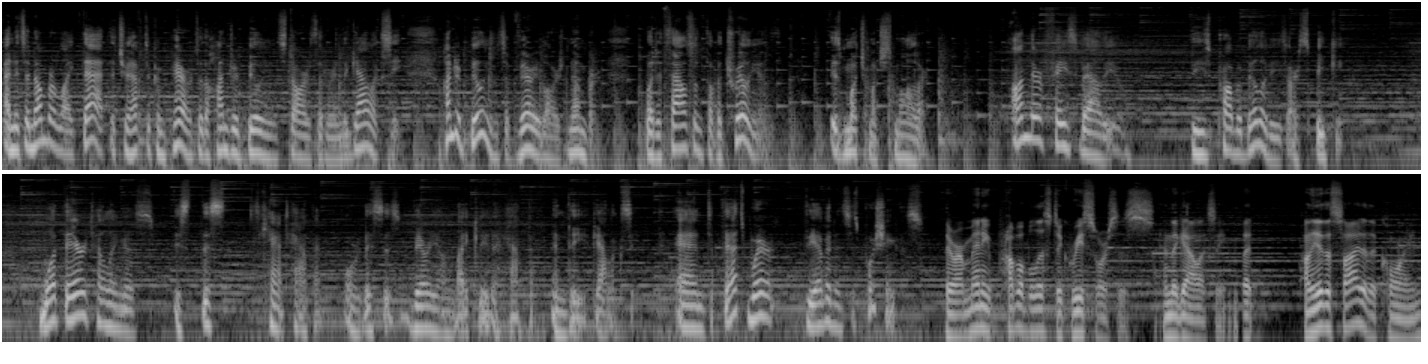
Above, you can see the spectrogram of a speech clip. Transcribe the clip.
And it's a number like that that you have to compare to the 100 billion stars that are in the galaxy. 100 billion is a very large number, but a thousandth of a trillionth is much, much smaller. On their face value, these probabilities are speaking. What they're telling us is this can't happen, or this is very unlikely to happen in the galaxy. And that's where the evidence is pushing us. There are many probabilistic resources in the galaxy, but on the other side of the coin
